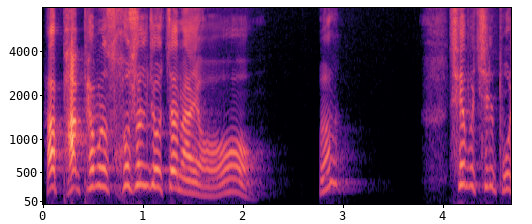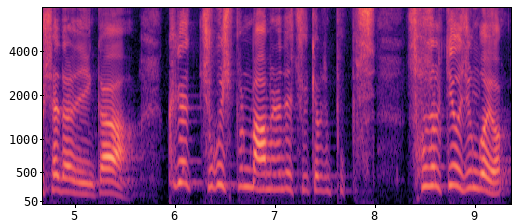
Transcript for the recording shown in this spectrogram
아 밥하면 솥을 줬잖아요. 어? 세부치를 보셔야 되니까 그게 주고 싶은 마음이 있는데 줄게 없어 솥을 띄워준 거예요.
